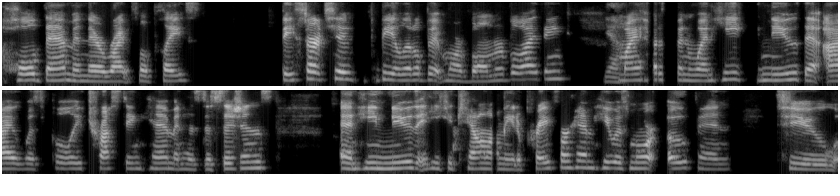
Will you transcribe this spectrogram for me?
hold them in their rightful place, they start to be a little bit more vulnerable, I think. Yeah. My husband, when he knew that I was fully trusting him and his decisions, and he knew that he could count on me to pray for him, he was more open to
